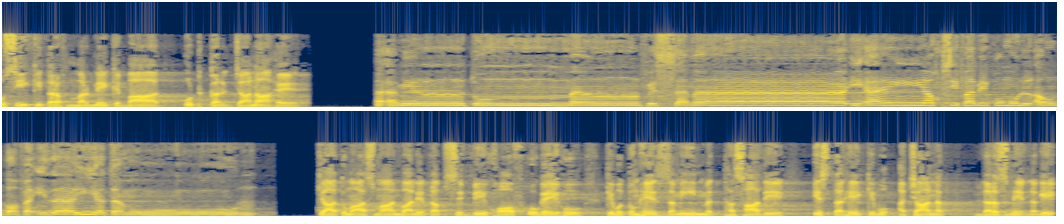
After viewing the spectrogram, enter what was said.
اسی کی طرف مرنے کے بعد اٹھ کر جانا ہے۔ أَأَمِنْتُمْ مَنْ فِي السَّمَاءِ أَنْ يَخْسِفَ بِكُمُ الْأَرْضَ فَإِذَا هِيَ تَمُورُ کیا تم آسمان والے رب سے بے خوف ہو گئے ہو کہ وہ تمہیں زمین میں دھسا دے اس طرح کہ وہ اچانک لرزنے لگے؟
